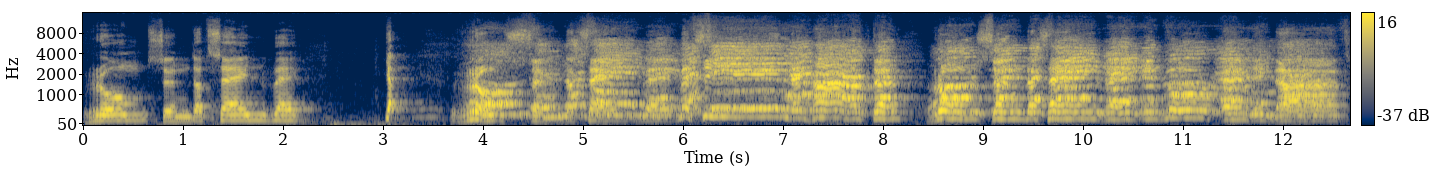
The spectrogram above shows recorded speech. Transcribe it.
Roomsen, dat zijn wij. Roomsen, dat zijn wij met ziel en harten. Roomsen, dat zijn wij in woord en in daad.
